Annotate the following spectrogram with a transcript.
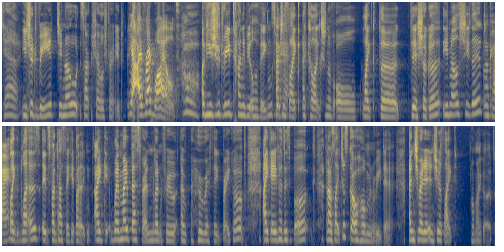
yeah you should read do you know cheryl strayed yeah i've read wild Of you should read Tiny Beautiful Things, which is like a collection of all like the Dear Sugar emails she did. Okay. Like letters. It's fantastic. It, like I when my best friend went through a horrific breakup, I gave her this book and I was like, just go home and read it. And she read it and she was like, oh my god.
